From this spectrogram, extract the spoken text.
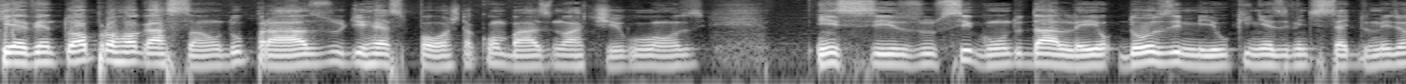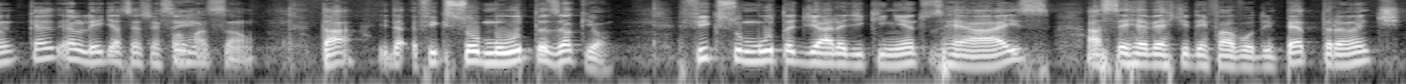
que eventual prorrogação do prazo de resposta com base no artigo 11, inciso 2 da Lei 12.527 de 2011, que é a Lei de Acesso à Informação. Tá? E fixou multas, aqui, ó. Fixo multa diária de 500 reais, a ser revertida em favor do impetrante,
